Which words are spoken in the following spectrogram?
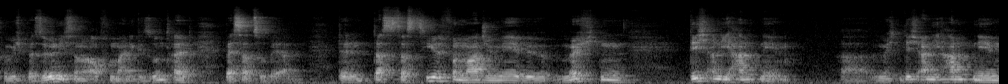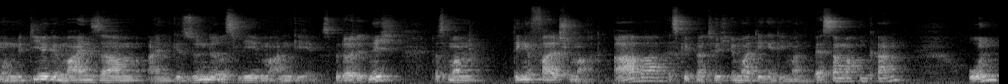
für mich persönlich, sondern auch für meine Gesundheit besser zu werden. Denn das ist das Ziel von Majime. Wir möchten dich an die Hand nehmen wir möchten dich an die Hand nehmen und mit dir gemeinsam ein gesünderes Leben angehen. Das bedeutet nicht, dass man Dinge falsch macht, aber es gibt natürlich immer Dinge, die man besser machen kann und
